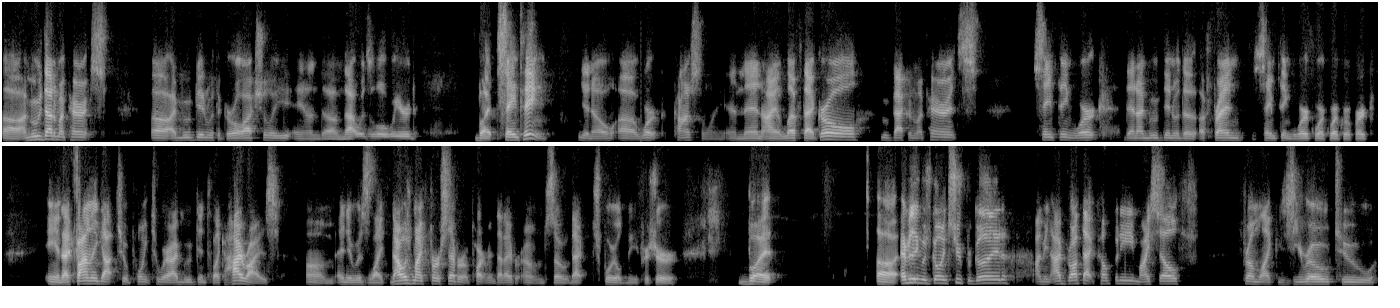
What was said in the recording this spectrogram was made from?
Uh, I moved out of my parents. Uh, I moved in with a girl actually, and um, that was a little weird. But same thing, you know, uh, work constantly. And then I left that girl, moved back with my parents. Same thing, work. Then I moved in with a, a friend. Same thing, work, work, work, work, work. And I finally got to a point to where I moved into like a high rise. Um, and it was like that was my first ever apartment that I ever owned. So that spoiled me for sure. But uh, everything was going super good. I mean, I brought that company myself from like zero to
